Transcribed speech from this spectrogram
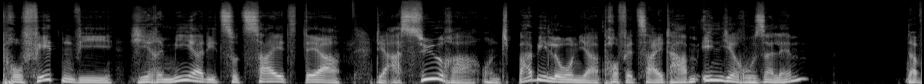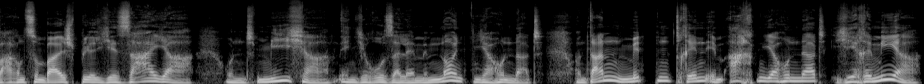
Propheten wie Jeremia, die zur Zeit der, der Assyrer und Babylonier prophezeit haben in Jerusalem. Da waren zum Beispiel Jesaja und Micha in Jerusalem im 9. Jahrhundert und dann mittendrin im 8. Jahrhundert Jeremia,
